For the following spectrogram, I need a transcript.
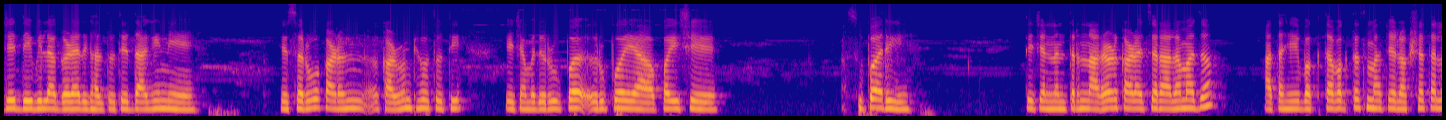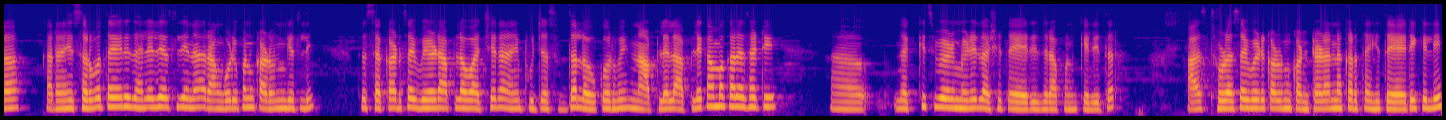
जे देवीला गळ्यात घालतो ते दागिने हे सर्व काढून काढून ठेवत होती. याच्यामध्ये रुप रुपया पैसे सुपारी त्याच्यानंतर नारळ काढायचं राहिलं माझं. आता हे बघता बघताच माझ्या लक्षात आलं कारण हे सर्व तयारी झालेली असली ना रांगोळी पण काढून घेतली. तर सकाळचा वेळ आपला वाचेल आणि पूजासुद्धा लवकर होईल. ना आपल्याला आपले कामं करायसाठी नक्कीच वेळ मिळेल अशी तयारी जर आपण केली तर. आज थोडासा वेळ काढून कंटाळा न करता ही तयारी केली.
